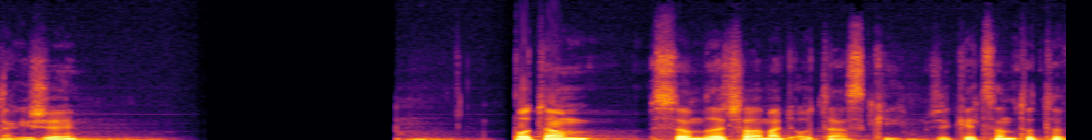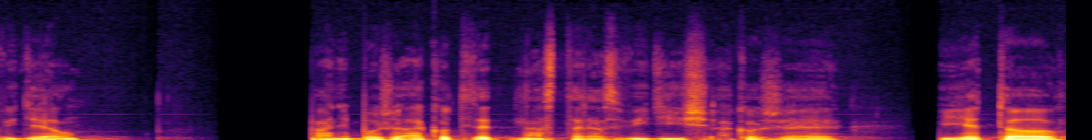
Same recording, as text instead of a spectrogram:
Takže potom som začal mať otázky, že keď som toto videl, Pane Bože, ako ty nás teraz vidíš? Akože je to,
